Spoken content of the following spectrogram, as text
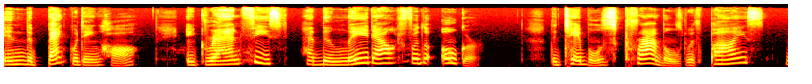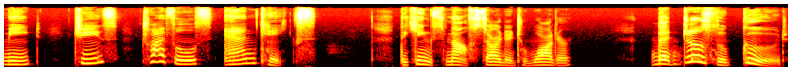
In the banqueting hall, a grand feast had been laid out for the ogre. The table was crammed with pies, meat, cheese, trifles, and cakes. The king's mouth started to water. That does look good,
